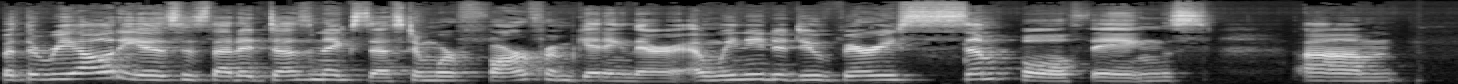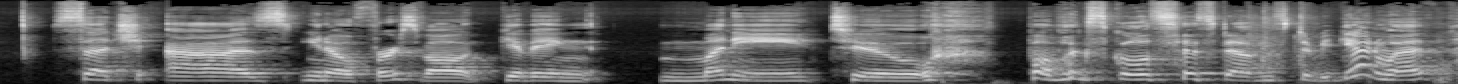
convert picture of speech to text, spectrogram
But the reality is is that it doesn't exist and we're far from getting there. And we need to do very simple things um, such as, you know, first of all, giving money to public school systems to begin with,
